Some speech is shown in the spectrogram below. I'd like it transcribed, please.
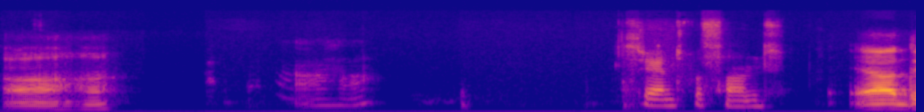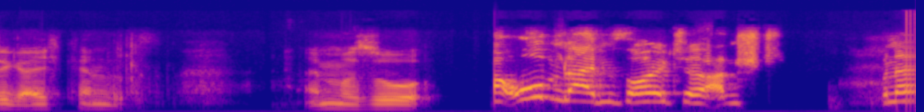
Aha. Aha. Sehr interessant. Ja, Digga, ich kenne das. Einmal so. da oben bleiben sollte. anst- Und, dann,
